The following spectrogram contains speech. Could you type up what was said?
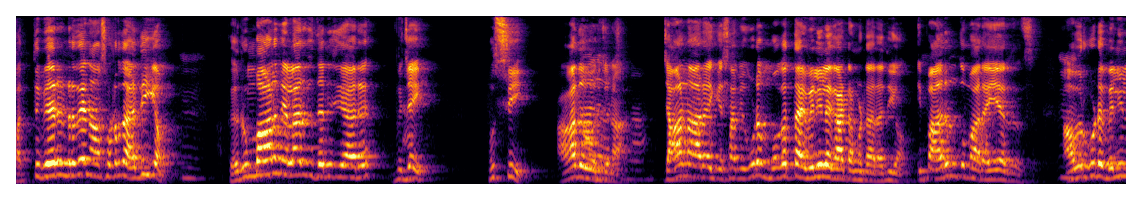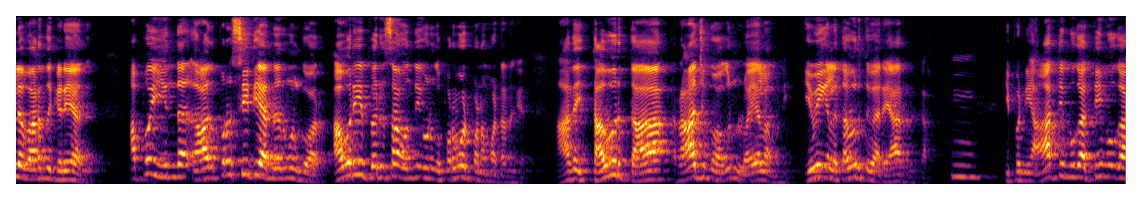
பத்து பேருன்றதே நான் சொல்றது அதிகம். பெரும்பாலும் எல்லாருக்கும் தெரிஞ்சு யாரு? விஜய் புஷி ஆதவ அர்ஜுனா. ஜான் ஆரோக்கியசாமி கூட முகத்தை வெளியில காட்ட மாட்டார் அதிகம். இப்ப அருண்குமார் ஐயர் அவர் கூட வெளியில வரது கிடையாது. அப்போ இந்த அப்புறம் சிடிஆர் நிர்மல்குமார் அவரையும் பெருசா வந்து இவனுக்கு ப்ரொமோட் பண்ண மாட்டானுங்க. அதை தவிர்த்தா ராஜ்மோகன் லொயலாமணி இவங்களை தவிர்த்து வேற யார் இருக்கா. இப்போ நீ அதிமுக திமுக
